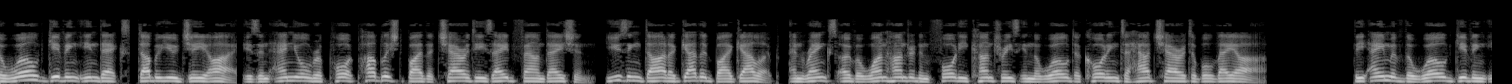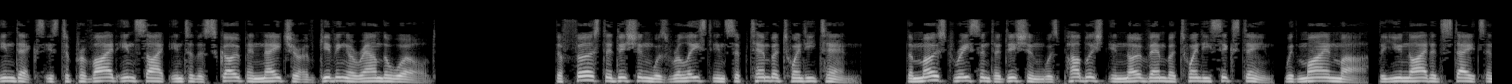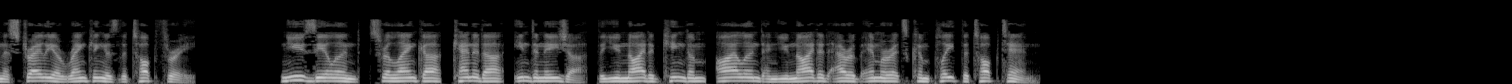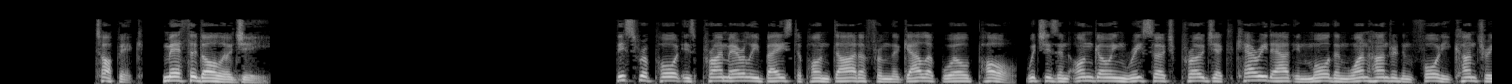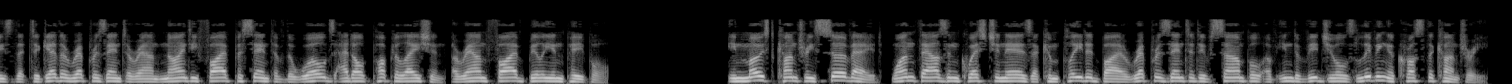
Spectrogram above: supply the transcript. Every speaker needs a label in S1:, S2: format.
S1: The World Giving Index (WGI) is an annual report published by the Charities Aid Foundation, using data gathered by Gallup, and ranks over 140 countries in the world according to how charitable they are. The aim of the World Giving Index is to provide insight into the scope and nature of giving around the world. The first edition was released in September 2010. The most recent edition was published in November 2016, with Myanmar, the United States and Australia ranking as the top three. New Zealand, Sri Lanka, Canada, Indonesia, the United Kingdom, Ireland and United Arab Emirates complete the top ten. Methodology This report is primarily based upon data from the Gallup World Poll, which is an ongoing research project carried out in more than 140 countries that together represent around 95% of the world's adult population around 5 billion people. In most countries surveyed, 1,000 questionnaires are completed by a representative sample of individuals living across the country.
